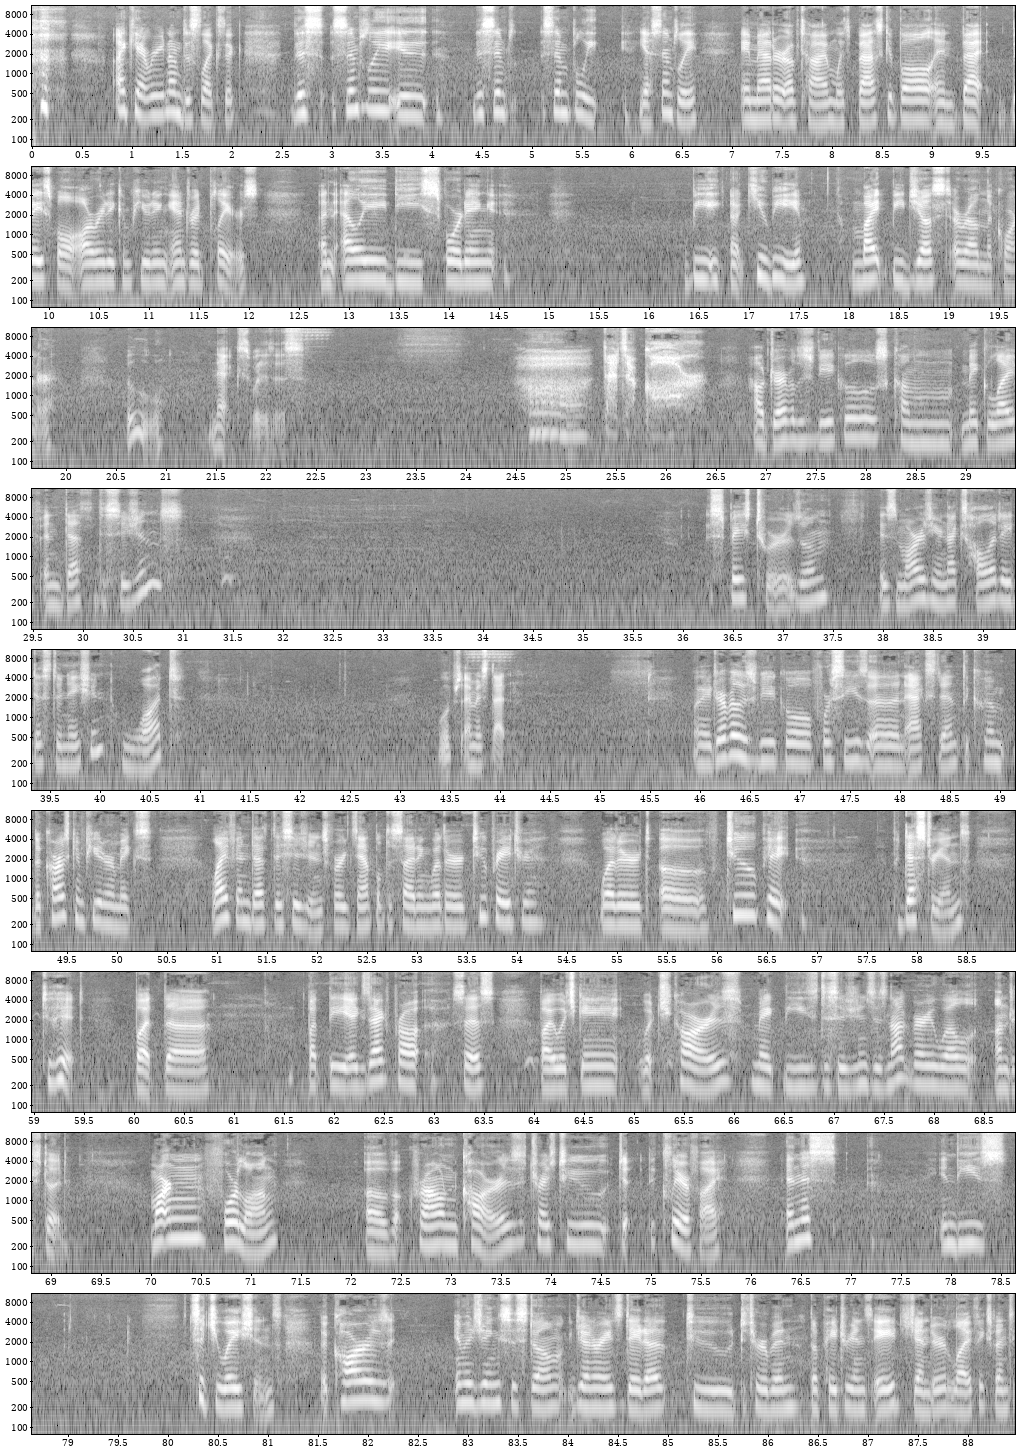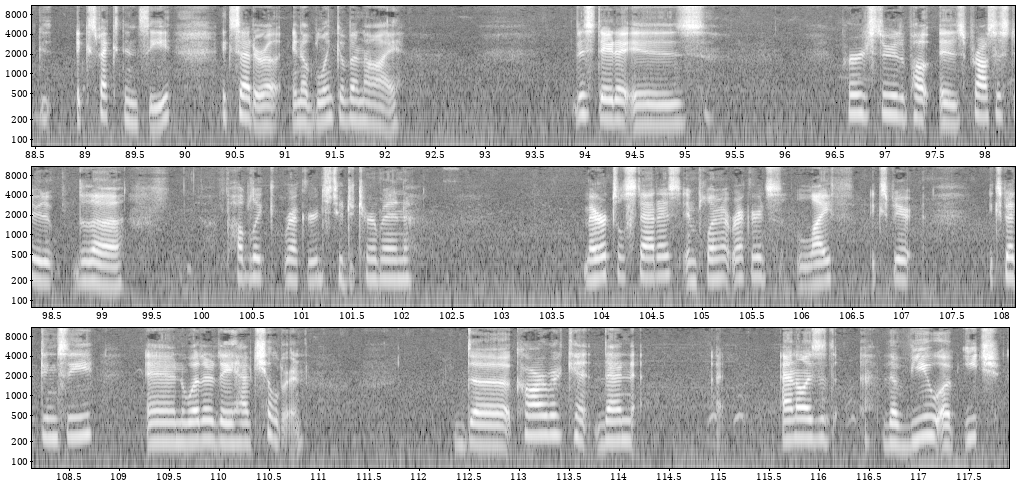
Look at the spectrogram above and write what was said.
I can't read. I'm dyslexic. This simply is this sim- simply yes yeah, simply a matter of time with basketball and ba- baseball already computing Android players. An LED sporting B uh, QB might be just around the corner. Ooh, next, what is this? That's a car. How driverless vehicles come make life and death decisions? Space tourism. Is Mars your next holiday destination? What? Whoops, I missed that. When a driverless vehicle foresees an accident, the, com- the car's computer makes life and death decisions. For example, deciding whether two whether of two pe- pedestrians to hit, but the but the exact process by which which cars make these decisions is not very well understood. Martin Forlong of Crown Cars tries to clarify, and this in these situations, the car's imaging system generates data to determine the patron's age, gender, life expect- expectancy, etc. in a blink of an eye. This data is purged through the is processed through the, the public records to determine marital status, employment records, life exper- expectancy, and whether they have children. The car can then analyzes the view of each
